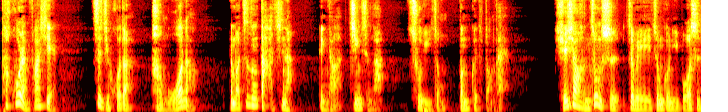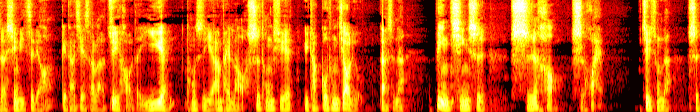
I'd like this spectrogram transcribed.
她忽然发现自己活得很窝囊，那么这种打击呢，令她精神啊处于一种崩溃的状态。学校很重视这位中国女博士的心理治疗，给她介绍了最好的医院，同时也安排老师同学与她沟通交流。但是呢，病情是时好时坏，最终呢是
